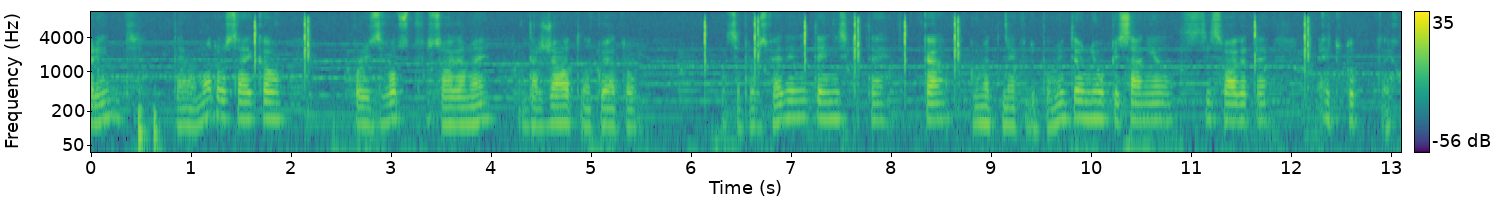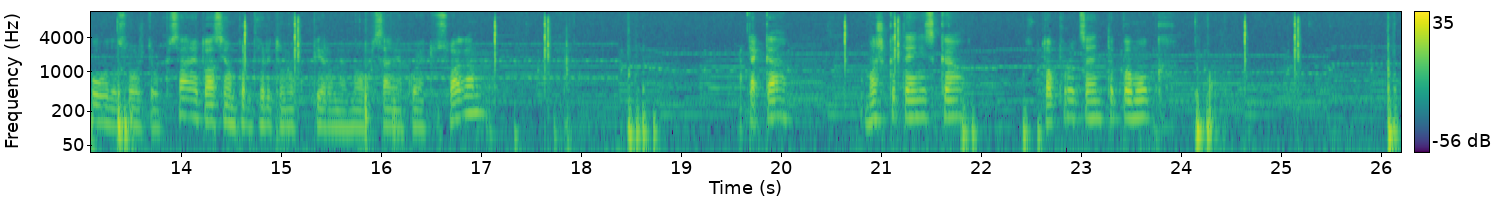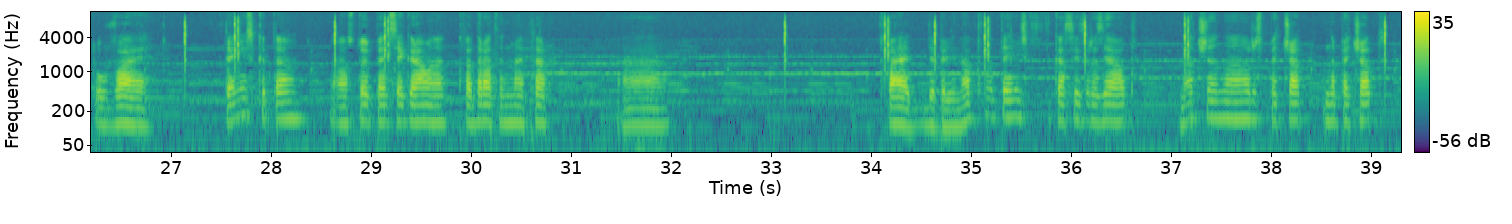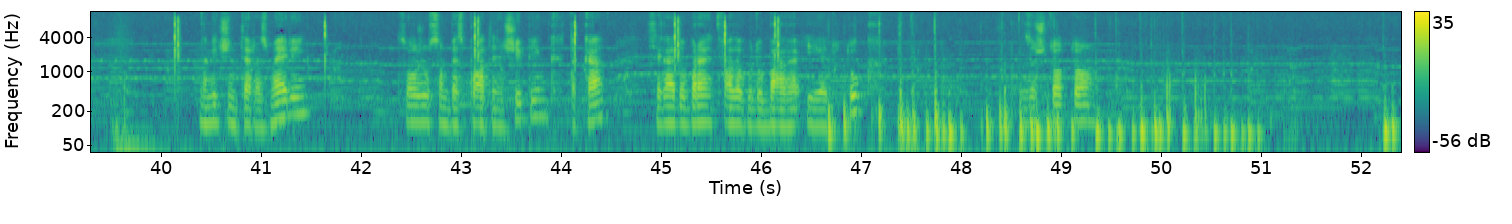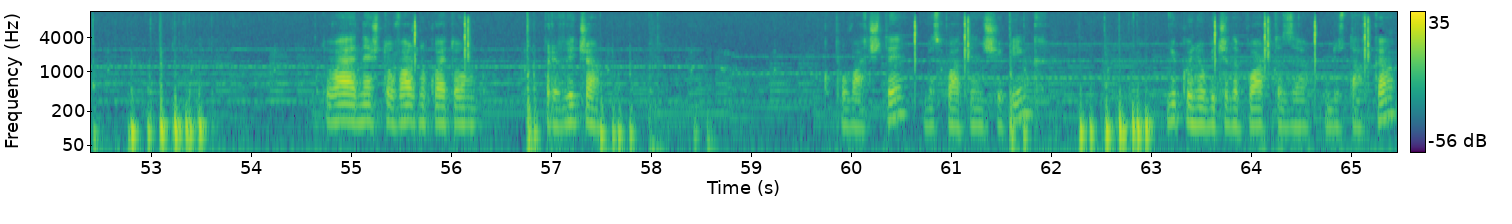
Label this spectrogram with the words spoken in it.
принт, тема Motorcycle, производство, слагаме държавата, на която са произведени тениските. Така, ако имате някакви допълнителни описания, си слагате. Ето тук е хубаво да сложите описанието. Аз имам предварително копиране на описание, което слагам. Така, мъжка тениска, 100% памук. Това е тениската, 150 грама на квадратен метър. Това е дебелината на тениската, така се изразяват. Начина на, разпечат, на печат, наличните размери. Сложил съм безплатен шипинг, така. Сега е добре това да го добавя и ето тук, защото това е нещо важно, което привлича купувачите. Безплатен шипинг. Никой не обича да плаща за доставка.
